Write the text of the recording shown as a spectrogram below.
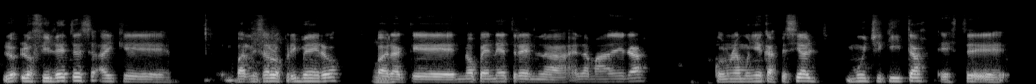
los filetes hay que barnizarlos primero para que no penetren en la, en la madera con una muñeca especial muy chiquita, este,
